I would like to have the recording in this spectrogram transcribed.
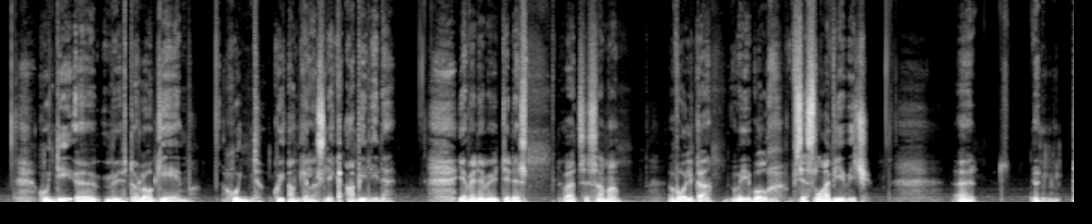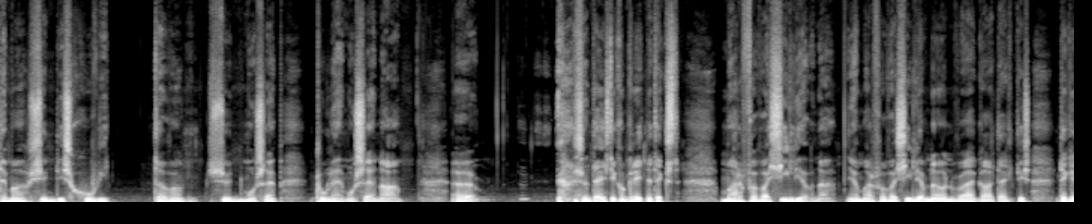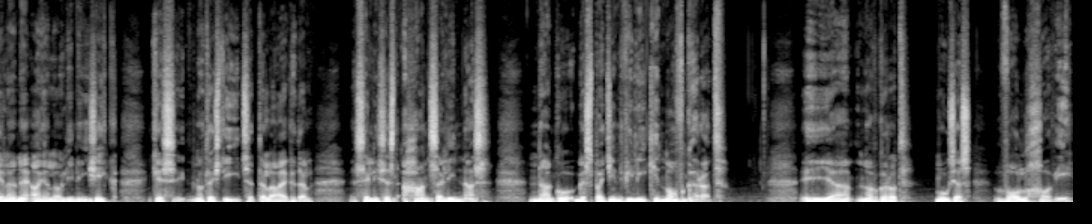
hundi äh, mütoloogeem, hund kui kangelaslik abiline. ja vene müütidest vaat seesama Volga või Volh Vseslavjevitš äh, tema sündis huvitava sündmuse tulemusena. see on täiesti konkreetne tekst. Marfa Vassiljevna ja Marfa Vassiljevna on väga tähtis tegelane, ajalooline isik, kes no tõesti iidsetel aegadel sellisest Hansa linnas nagu Господин Veliki Novgorod ja Novgorod muuseas Volhovi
